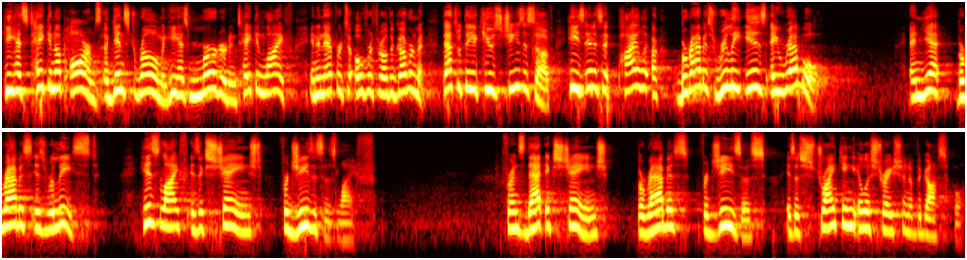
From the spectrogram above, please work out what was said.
He has taken up arms against Rome and he has murdered and taken life in an effort to overthrow the government. That's what they accuse Jesus of. He's innocent. Pilate, uh, Barabbas really is a rebel. And yet, Barabbas is released. His life is exchanged for Jesus' life. Friends, that exchange, Barabbas for Jesus, is a striking illustration of the gospel.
